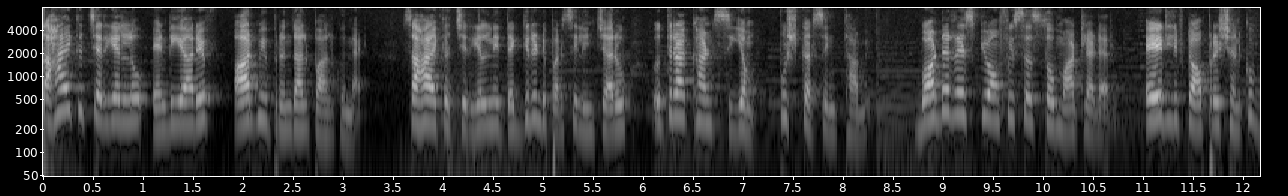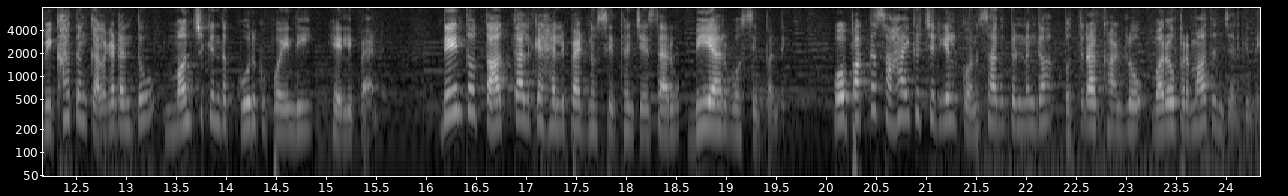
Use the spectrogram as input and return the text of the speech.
సహాయక చర్యల్లో ఎన్డీఆర్ఎఫ్ ఆర్మీ బృందాలు పాల్గొన్నాయి. సహాయక చర్యల్ని దగ్గరుండి పరిశీలించారు Uttarakhand CM Pushkar Singh Dhami border rescue ఆఫీసర్స్తో మాట్లాడారు. ఎయిర్ లిఫ్ట్ ఆపరేషన్కు విఘాతం కలగడంతో మంచు కింద కూరుకుపోయింది హెలిప్యాడ్. దీంతో తాత్కాలిక హెలిప్యాడ్ను సిద్ధం చేశారు బీఆర్ఓ సిబ్బంది. ఓ పక్క సహాయక చర్యలు కొనసాగుతుండగా ఉత్తరాఖండ్లో మరో ప్రమాదం జరిగింది.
